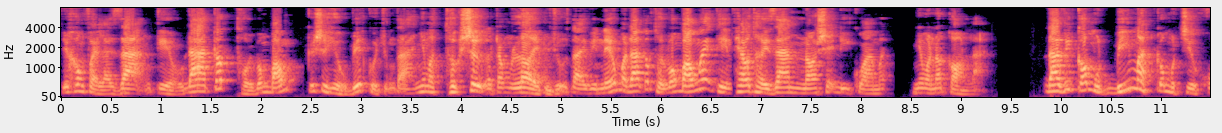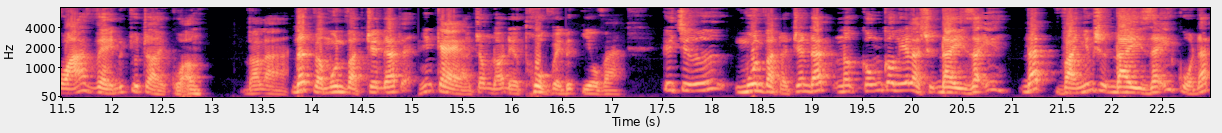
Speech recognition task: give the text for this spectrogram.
Chứ không phải là dạng kiểu đa cấp thổi bong bóng cái sự hiểu biết của chúng ta. Nhưng mà thực sự ở trong lời của Chúa tại vì nếu mà đa cấp thổi bong bóng ấy thì theo thời gian nó sẽ đi qua mất. Nhưng mà nó còn lại. David có một bí mật có một chìa khóa về Đức Chúa Trời của ông. Đó là đất và muôn vật trên đất ấy, những kẻ ở trong đó đều thuộc về Đức Yêu Va cái chữ muôn vật ở trên đất nó cũng có nghĩa là sự đầy dẫy đất và những sự đầy dẫy của đất.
